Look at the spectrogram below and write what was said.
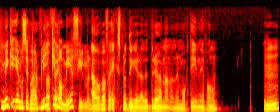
Mycket, jag måste säga, Var- publiken varför- var med i filmen. Ja, varför exploderade drönarna när de åkte in i honom? Mm.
